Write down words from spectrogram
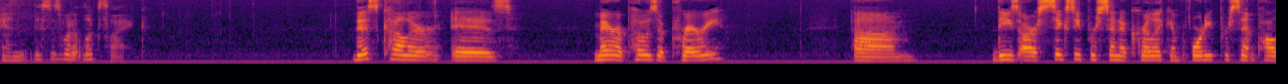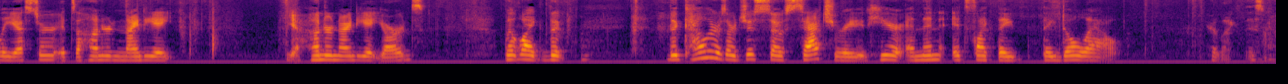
And this is what it looks like. This color is Mariposa Prairie. Um, these are 60% acrylic and 40% polyester. It's 198 yeah, 198 yards. But like the the colors are just so saturated here and then it's like they they dull out. Here like this one.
